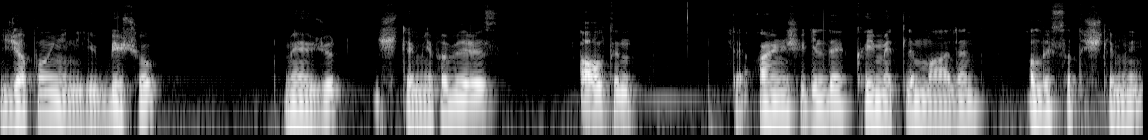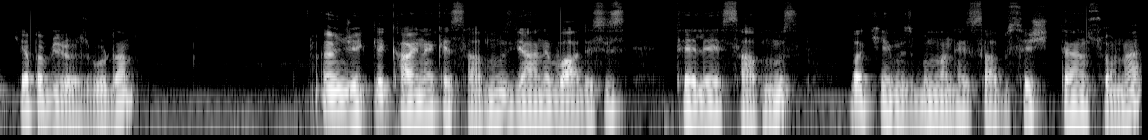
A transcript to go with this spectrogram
Japon yeni gibi birçok mevcut işlem yapabiliriz. Altın de aynı şekilde kıymetli maden alış satış işlemini yapabiliyoruz buradan. Öncelikle kaynak hesabımız yani vadesiz TL hesabımız. Bakiyemiz bulunan hesabı seçtikten sonra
